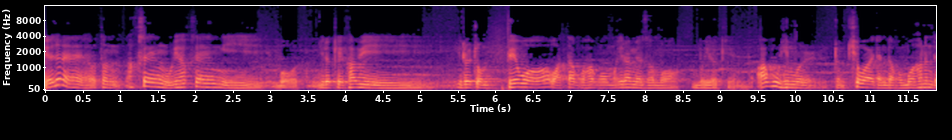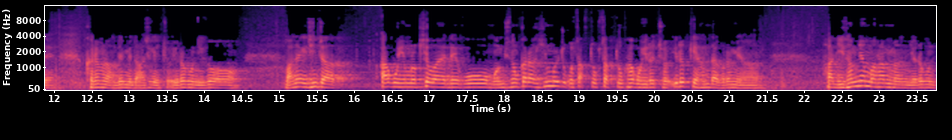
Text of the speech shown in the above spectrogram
예전에 어떤 학생, 우리 학생이 뭐 이렇게 가위를 좀 배워왔다고 하고 뭐 이러면서 뭐, 뭐 이렇게 아구 힘을 좀 키워야 된다고 뭐 하는데 그러면 안 됩니다. 아시겠죠? 여러분 이거 만약에 진짜 아구 힘을 키워야 되고 뭐 엄지손가락에 힘을 주고 싹둑싹둑 하고 이렇죠. 이렇게 한다 그러면 한 2, 3년만 하면 여러분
